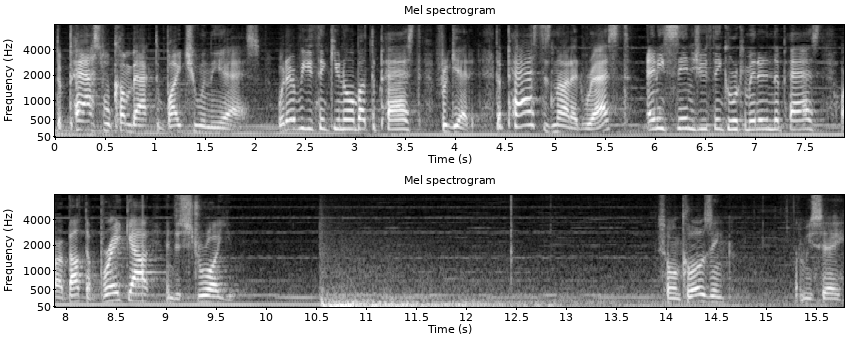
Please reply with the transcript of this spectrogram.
the past will come back to bite you in the ass. Whatever you think you know about the past, forget it. The past is not at rest. Any sins you think were committed in the past are about to break out and destroy you. So in closing, let me say,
